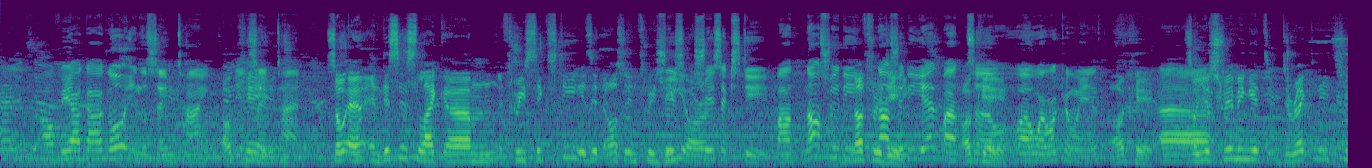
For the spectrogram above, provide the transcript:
and VR goggle in the same time. In the okay. same time. So and, and this is like um, 360. Is it also in 3D Three- or? 360, but not 3D. Not 3D. Not 3D yet, but Okay. uh, well, we're working with. it. Okay. so Uh, you're streaming it directly to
